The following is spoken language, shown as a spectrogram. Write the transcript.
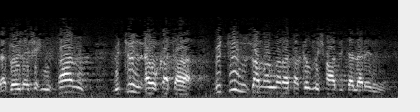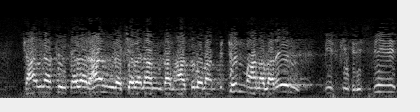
Ve böylece insan bütün evkata, bütün zamanlara takılmış hadiselerin, kainatın teverhan ve çevelandan hasıl olan bütün manaların bir fihristi,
